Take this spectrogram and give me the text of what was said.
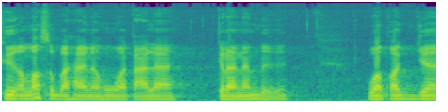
คืออัลลอฮ์สุบฮานะฮูวาตาลากระนั้นหรือ ว่าก็จะ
